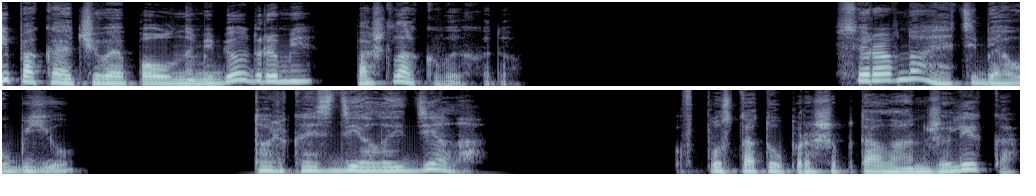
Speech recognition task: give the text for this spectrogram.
и, покачивая полными бедрами, пошла к выходу. Все равно я тебя убью. Только сделай дело», — в пустоту прошептала Анжелика,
